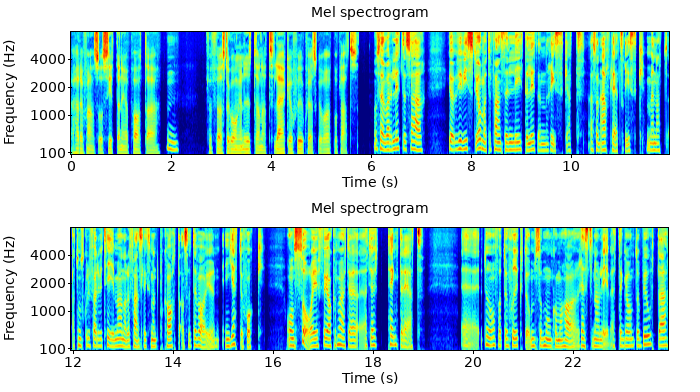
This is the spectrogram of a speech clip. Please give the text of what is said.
hade chans att sitta ner och prata Mm. för första gången utan att läkare och sjuksköterskor var på plats. Och sen var det lite så här, ja, vi visste ju om att det fanns en liten, liten risk, att, alltså en ärftlighetsrisk, men att, att hon skulle det vid tio månader fanns liksom inte på kartan, så det var ju en, en jättechock. Och en sorg, för jag kommer ihåg att jag, att jag tänkte det att eh, nu har hon fått en sjukdom som hon kommer ha resten av livet. Den går inte att bota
